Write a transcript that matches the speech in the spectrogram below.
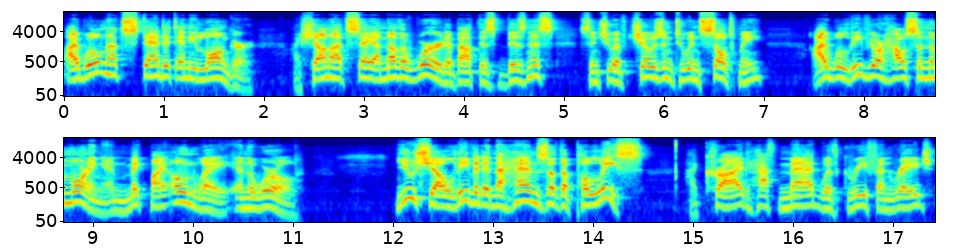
I will not stand it any longer. I shall not say another word about this business, since you have chosen to insult me. I will leave your house in the morning, and make my own way in the world. You shall leave it in the hands of the police, I cried, half mad with grief and rage.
